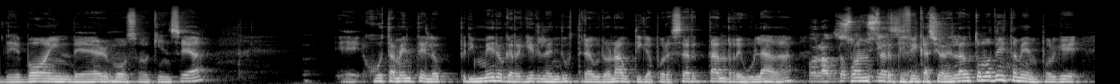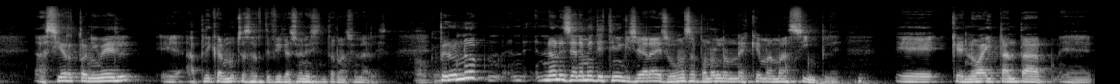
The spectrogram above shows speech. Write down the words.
de Boeing, de Airbus o quien sea, eh, justamente lo primero que requiere la industria aeronáutica por ser tan regulada son ¿eh? certificaciones. La automotriz también, porque a cierto nivel aplican muchas certificaciones internacionales. Pero no, no necesariamente tiene que llegar a eso. Vamos a ponerlo en un esquema más simple. Eh, que no hay tanta, eh,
